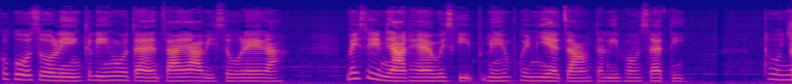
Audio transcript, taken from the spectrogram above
ကိုကိုဆိုလင်ကလင်းကိုတန်ကြားရပြီဆိုရဲကမိတ်ဆွေများထံဝီစကီပလင်းဖွင့်မြဲကြောင်းတယ်လီဖုန်းဆက်သည်ထိုည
